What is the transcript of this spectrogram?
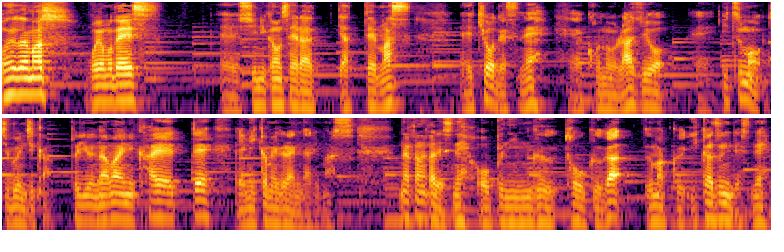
おはようございます。大山です、えー、心理カウンセラーやってます、えー、今日ですね、えー、このラジオ、えいつも自分時間という名前に変えて、え3日目ぐらいになります。なかなかですねオープニングトークがうまくいかずにですね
